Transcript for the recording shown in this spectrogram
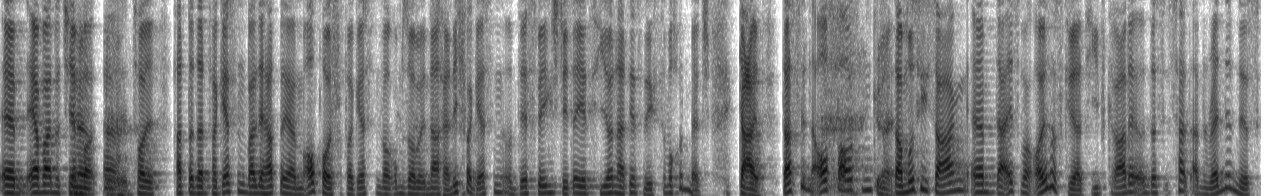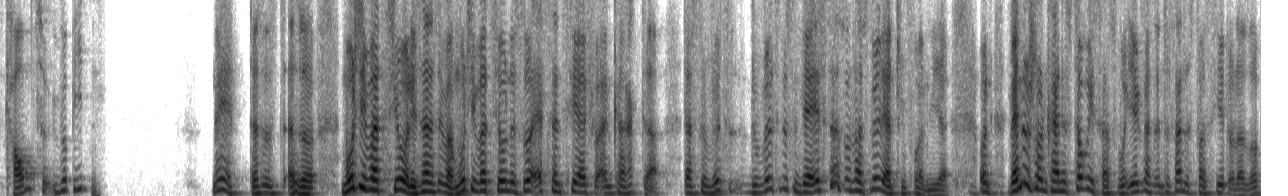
Ähm, er war in der Chamber. Ja, ja. Äh, toll. Hat man dann vergessen, weil der hat man ja im Aufbau schon vergessen. Warum soll man ihn nachher nicht vergessen? Und deswegen steht er jetzt hier und hat jetzt nächste Woche ein Match. Geil. Das sind Aufbauten, Geil. da muss ich sagen, ähm, da ist man äußerst kreativ gerade und das ist halt an Randomness kaum zu überbieten. Nee, das ist, also Motivation, ich sage das immer, Motivation ist so essentiell für einen Charakter, dass du willst, du willst wissen, wer ist das und was will der Typ von mir. Und wenn du schon keine Stories hast, wo irgendwas Interessantes passiert oder so,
